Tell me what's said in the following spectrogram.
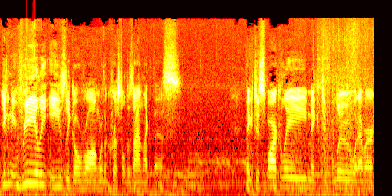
You can really easily go wrong with a crystal design like this. Make it too sparkly, make it too blue, whatever.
